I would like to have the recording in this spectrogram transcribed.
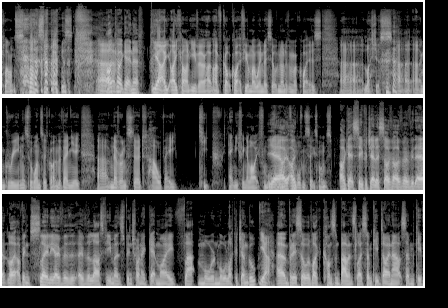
plants, I suppose. I Um, can't get enough. yeah, I, I can't either. I- I've got quite a few on my windowsill. None of them are quite as uh, luscious uh, and green as the ones they've got in the venue. Uh, never understood how they keep anything alive for more, Yeah, than, I- for more than six months. I get super jealous. I've, I've, I've been uh, like I've been slowly over the over the last few months been trying to get my flat more and more like a jungle. Yeah. Um, but it's sort of like a constant balance. Like some keep dying out, some keep.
